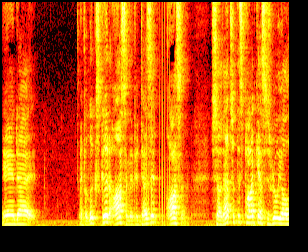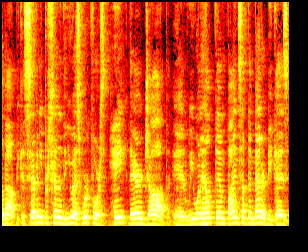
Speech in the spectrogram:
and uh, if it looks good, awesome. If it doesn't, awesome. So that's what this podcast is really all about because 70% of the US workforce hate their job, and we want to help them find something better because.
